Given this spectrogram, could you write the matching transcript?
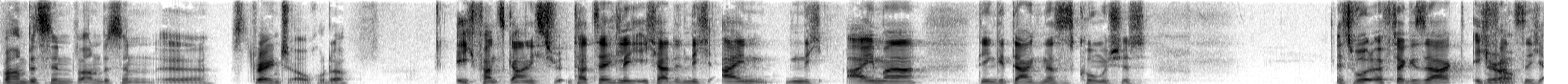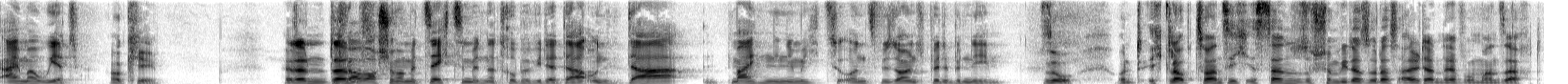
War ein bisschen, war ein bisschen äh, strange auch, oder? Ich fand's gar nicht. Tatsächlich, ich hatte nicht ein, nicht einmal den Gedanken, dass es komisch ist. Es wurde öfter gesagt, ich Ja. fand's nicht einmal weird. Okay. Ja, dann, Ich war dann aber auch schon mal mit 16 mit einer Truppe wieder da und da meinten die nämlich zu uns, wir sollen uns bitte benehmen. so. Und ich glaube, 20 ist dann so schon wieder so das Alter, ne, wo man sagt,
